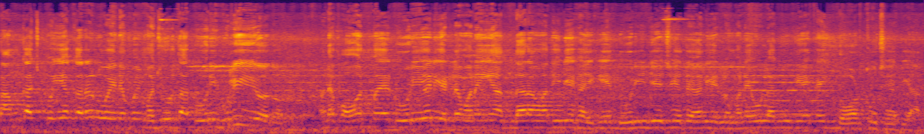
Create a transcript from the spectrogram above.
કામકાજ કોઈએ કરેલું હોય ને કોઈ મજૂરતા દોરી ભૂલી ગયો હતો. અને પવનમાં એ દોરી હેલી એટલે મને અહીંયા અંધારામાંથી દેખાય કે એ દોરી જે છે તે હલી એટલે મને એવું લાગ્યું કે કંઈક દોડતું છે ત્યાં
